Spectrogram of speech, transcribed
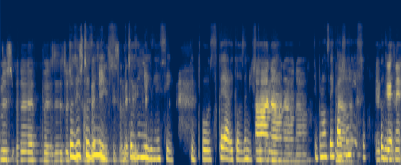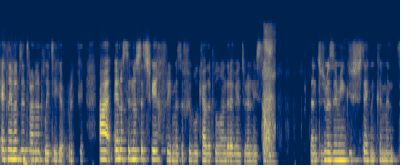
mas eh, pois, a tua Todos os teus beto e a minha amigos, definição os é teus amigos em si. Tipo, se calhar aqueles amigos que Ah, não, não, não. tipo, não se encaixam não. nisso. É, é que nem, é que nem vamos entrar na política, porque. Ah, eu não sei, não sei se cheguei a referir, mas eu fui bloqueada pelo André Ventura no Instagram. Portanto, os meus amigos, tecnicamente,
